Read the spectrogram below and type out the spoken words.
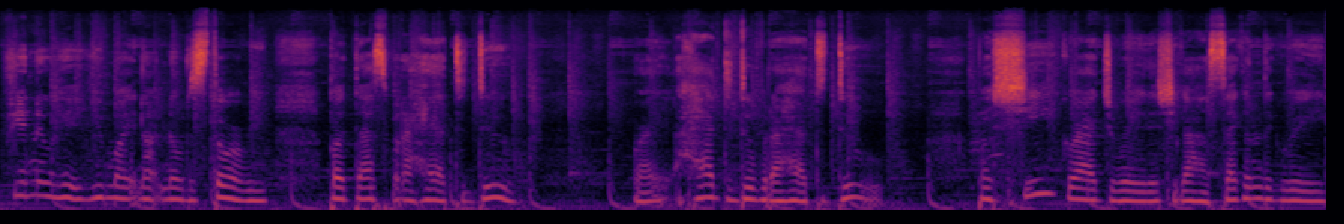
if you're new here, you might not know the story, but that's what I had to do. Right? I had to do what I had to do. But she graduated. She got her second degree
